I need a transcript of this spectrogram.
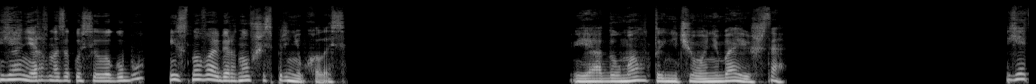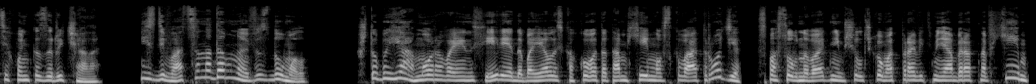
Я нервно закусила губу и, снова обернувшись, принюхалась. «Я думал, ты ничего не боишься». Я тихонько зарычала. Издеваться надо мной вздумал. Чтобы я, моровая инферия, добоялась какого-то там хеймовского отродья, способного одним щелчком отправить меня обратно в Хейм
